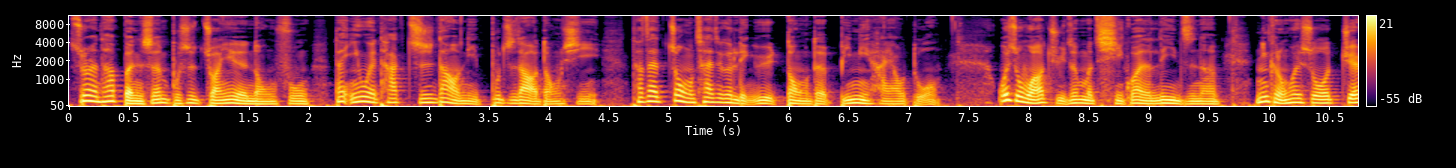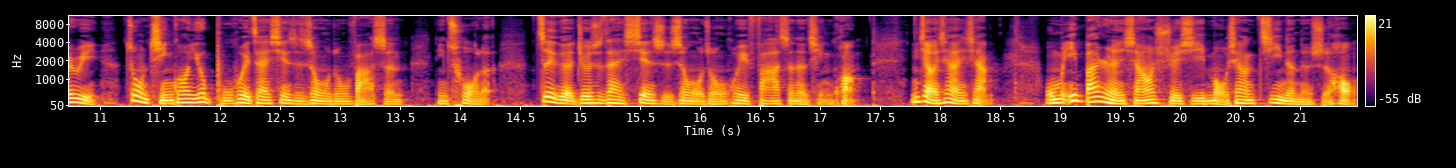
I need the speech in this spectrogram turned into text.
虽然他本身不是专业的农夫，但因为他知道你不知道的东西，他在种菜这个领域懂得比你还要多。为什么我要举这么奇怪的例子呢？你可能会说，Jerry，这种情况又不会在现实生活中发生。你错了，这个就是在现实生活中会发生的情况。你想象一下，我们一般人想要学习某项技能的时候，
